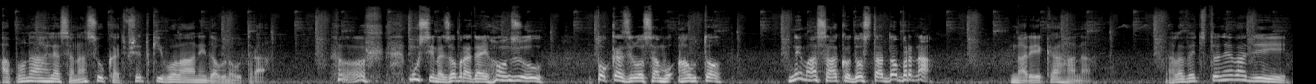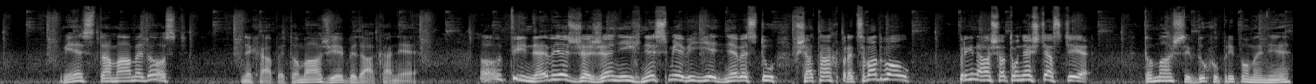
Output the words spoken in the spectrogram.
a ponáhľa sa nasúkať všetky volány dovnútra. Oh, musíme zobrať aj Honzu. Pokazilo sa mu auto. Nemá sa ako dostať do Brna. Narieka Hana. Ale veď to nevadí. Miesta máme dosť. Nechápe Tomáš jej bedákanie. O, ty nevieš, že ženích nesmie vidieť nevestu v šatách pred svadbou? Prináša to nešťastie. Tomáš si v duchu pripomenie,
